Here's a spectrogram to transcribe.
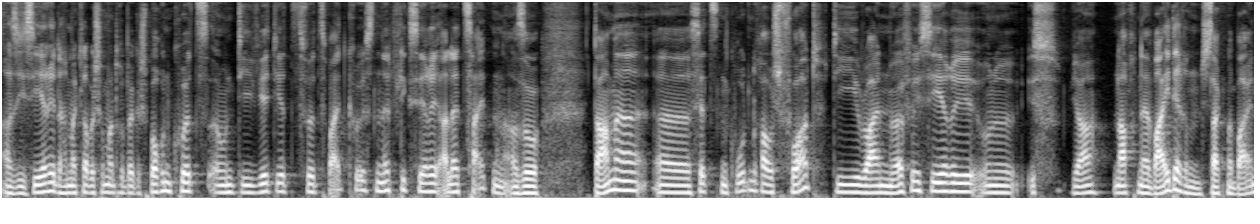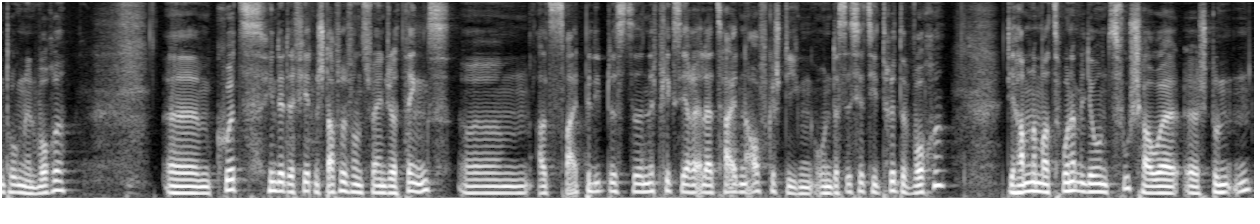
Also die Serie, da haben wir, glaube ich, schon mal drüber gesprochen kurz. Und die wird jetzt zur zweitgrößten Netflix-Serie aller Zeiten. Also Dahmer äh, setzt einen Quotenrausch fort. Die Ryan Murphy-Serie äh, ist ja nach einer weiteren, ich sag mal, beeindruckenden Woche ähm, kurz hinter der vierten Staffel von Stranger Things ähm, als zweitbeliebteste Netflix-Serie aller Zeiten aufgestiegen. Und das ist jetzt die dritte Woche. Die haben nochmal 200 Millionen Zuschauerstunden.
